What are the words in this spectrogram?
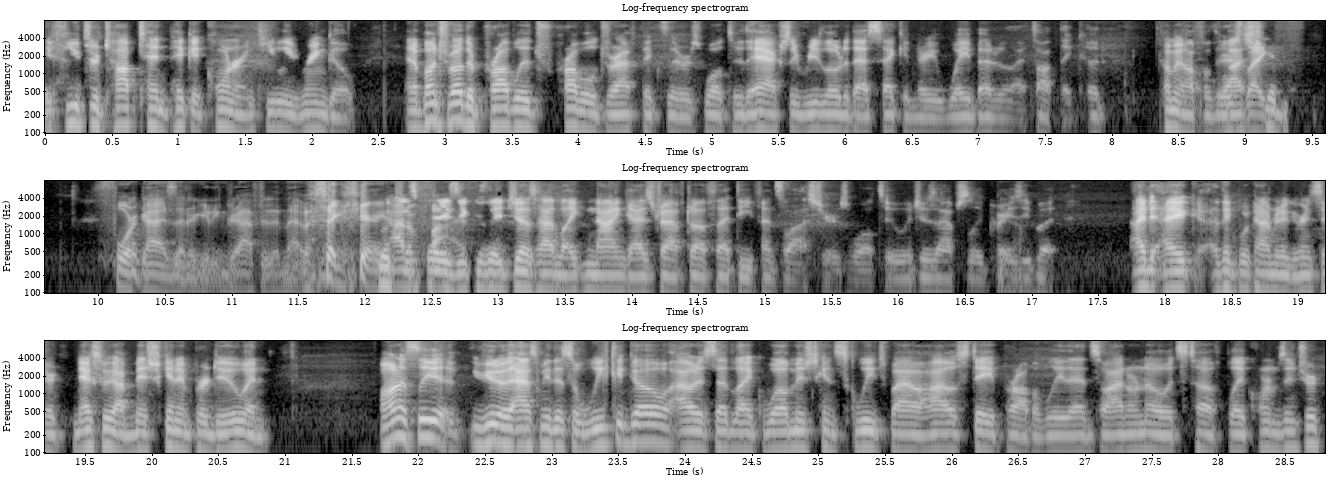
a future top 10 pick at corner in Kelee Ringo and a bunch of other probably probable draft picks there as well too. They actually reloaded that secondary way better than I thought they could coming off of There's last like year. Four guys that are getting drafted in that secondary Which out of crazy because they just had like nine guys drafted off that defense last year as well too, which is absolutely crazy. But I, I, I think we're kind of in agreement there. Next we got Michigan and Purdue, and honestly, if you'd have asked me this a week ago, I would have said like, well, Michigan squeaked by Ohio State probably then. So I don't know. It's tough. Blake Corum's injured.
